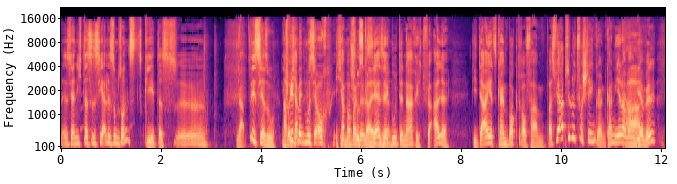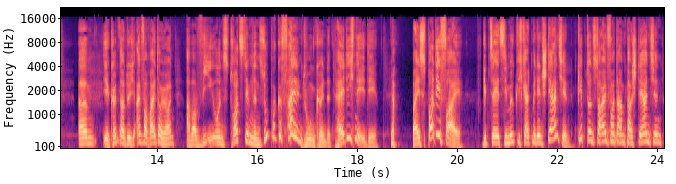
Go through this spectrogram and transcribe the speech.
Es ist ja nicht, dass es hier alles umsonst geht. Das äh, Ja. ist ja so. Aber ich hab- Equipment muss ja auch Ich habe aber eine sehr, sehr werden. gute Nachricht für alle, die da jetzt keinen Bock drauf haben. Was wir absolut verstehen können. Kann jeder machen, wie er will. Ähm, ihr könnt natürlich einfach weiterhören, aber wie ihr uns trotzdem einen super Gefallen tun könntet, hätte ich eine Idee. Bei Spotify gibt's ja jetzt die Möglichkeit mit den Sternchen. Gebt uns doch einfach da ein paar Sternchen.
